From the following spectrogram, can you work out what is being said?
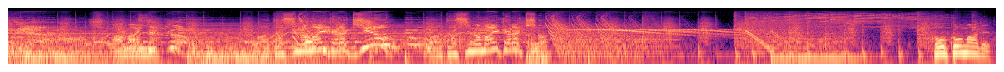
きじゃ甘いな私の前から消えろ！私の前から消えここまでだ。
